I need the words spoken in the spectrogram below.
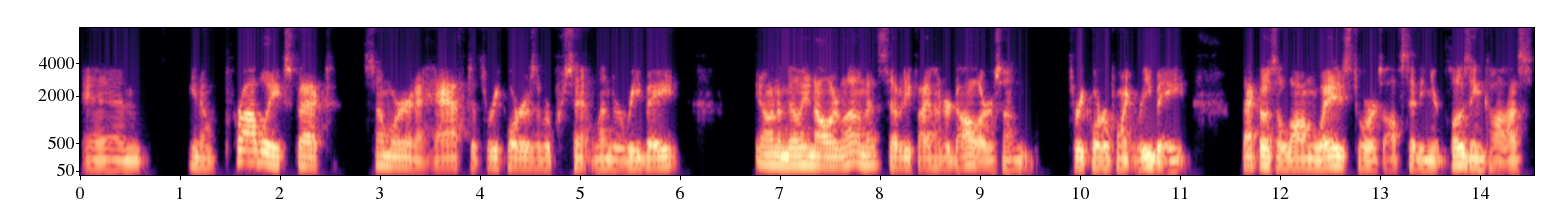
and you know probably expect somewhere in a half to three quarters of a percent lender rebate you know, on a million dollar loan, that's $7,500 on three quarter point rebate. That goes a long ways towards offsetting your closing costs,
